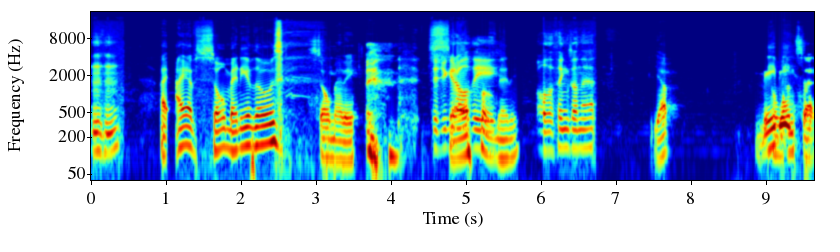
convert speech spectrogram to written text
Mm-hmm. I, I have so many of those. So many. Did you get all the- many? All the things on that. Yep. The Maybe one set.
